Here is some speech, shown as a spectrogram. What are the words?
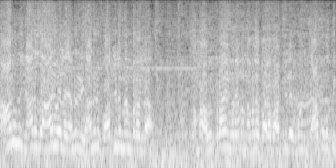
ഞാനൊന്നും ഞാനത് ആരുമല്ല. ഞാനൊരു ഞാനൊരു പാർട്ടിയിലെ മെമ്പറല്ല. നമ്മൾ അഭിപ്രായം പറയുമ്പോൾ നമ്മളെ പല പാർട്ടിയിലെ കൊണ്ട് ചാപ്പ് കുത്തി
